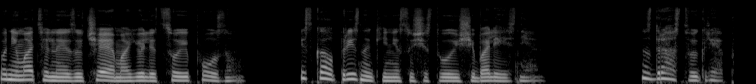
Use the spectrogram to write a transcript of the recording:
внимательно изучая мое лицо и позу, искал признаки несуществующей болезни. «Здравствуй, Глеб».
